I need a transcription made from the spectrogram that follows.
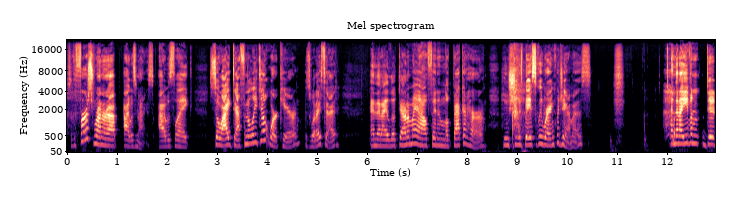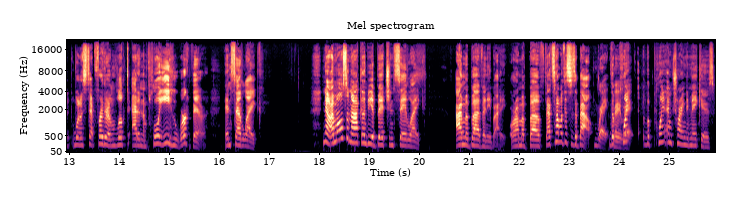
So the first runner up, I was nice. I was like, so I definitely don't work here, is what I said. And then I looked down at my outfit and looked back at her, who she was basically wearing pajamas. And then I even did went a step further and looked at an employee who worked there and said, like, now I'm also not going to be a bitch and say like I'm above anybody or I'm above. That's not what this is about. Right, The right, point. right. The point I'm trying to make is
